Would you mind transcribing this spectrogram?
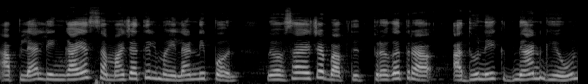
आपल्या लिंगायत समाजातील महिलांनी पण व्यवसायाच्या बाबतीत प्रगत रा आधुनिक ज्ञान घेऊन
